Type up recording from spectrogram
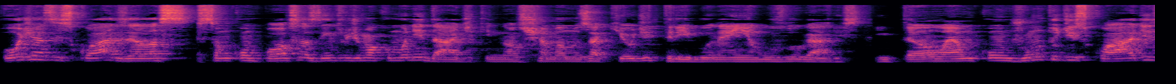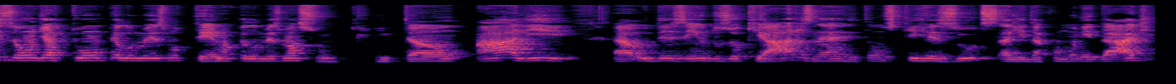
Hoje as squads, elas são compostas dentro de uma comunidade, que nós chamamos aqui ou de tribo, né, em alguns lugares. Então é um conjunto de squads onde atuam pelo mesmo tema, pelo mesmo assunto. Então há ali uh, o desenho dos OKRs, né? Então, os key results ali da comunidade.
